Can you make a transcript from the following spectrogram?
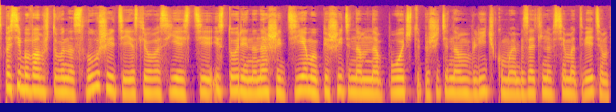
Спасибо вам, что вы нас слушаете. Если у вас есть э, истории на наши темы, пишите нам на почту, пишите нам в личку, мы обязательно всем ответим.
